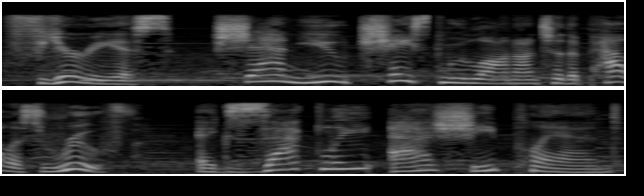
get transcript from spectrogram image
Furious, Shan Yu chased Mulan onto the palace roof, exactly as she planned.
